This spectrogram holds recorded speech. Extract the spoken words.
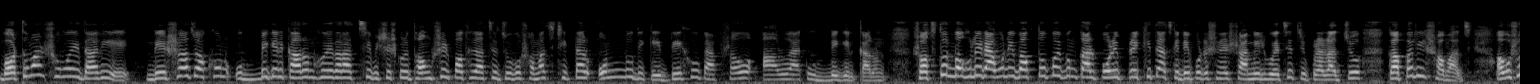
বর্তমান সময়ে দাঁড়িয়ে নেশা যখন উদ্বেগের কারণ হয়ে দাঁড়াচ্ছে, বিশেষ করে ধ্বংসের পথে যাচ্ছে যুব সমাজ, ঠিক তার অন্যদিকে দেহ ব্যবসাও আরও এক উদ্বেগের কারণ। সচেতন মহলের এমনই বক্তব্য এবং তার পরিপ্রেক্ষিতে আজকে ডেপুটেশনে সামিল হয়েছে ত্রিপুরা রাজ্য কাপালি সমাজ। অবশ্য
